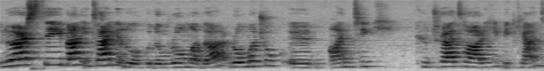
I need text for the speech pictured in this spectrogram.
Üniversiteyi ben İtalya'da okudum, Roma'da. Roma çok e, antik, kültürel tarihi bir kent.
